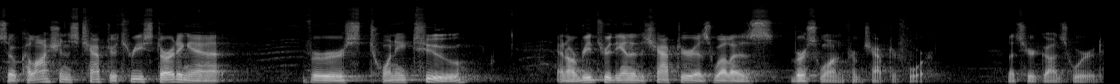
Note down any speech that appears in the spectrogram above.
So, Colossians chapter 3, starting at verse 22, and I'll read through the end of the chapter as well as verse 1 from chapter 4. Let's hear God's word.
